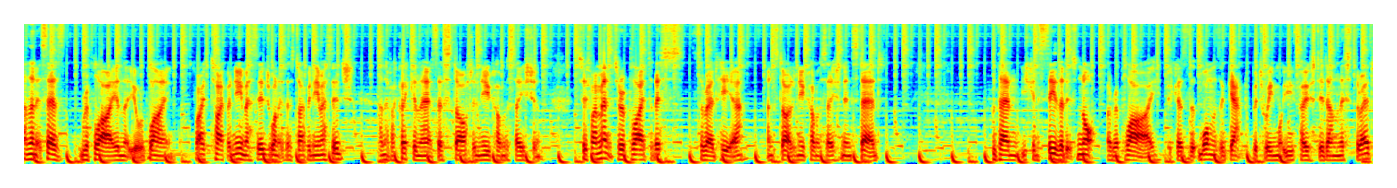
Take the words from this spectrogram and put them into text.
and then it says reply and that you're replying. If I type a new message, one it says type a new message, and if I click in there it says start a new conversation. So if I meant to reply to this thread here and start a new conversation instead, then you can see that it's not a reply because the, one there's a gap between what you've posted and this thread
